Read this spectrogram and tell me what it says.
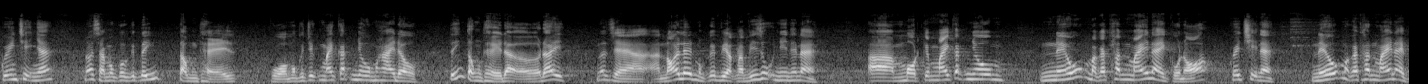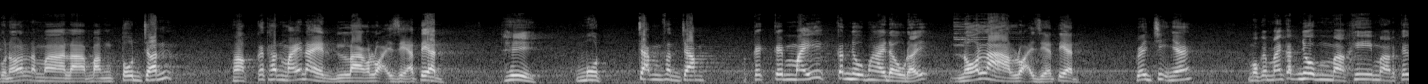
Quý anh chị nhé nó sẽ một cái tính tổng thể của một cái chiếc máy cắt nhôm hai đầu. Tính tổng thể ở đây nó sẽ nói lên một cái việc là ví dụ như thế này. À, một cái máy cắt nhôm nếu mà cái thân máy này của nó quý anh chị này nếu mà cái thân máy này của nó là mà là bằng tôn chấn hoặc cái thân máy này là loại rẻ tiền, thì 100% cái cái máy cắt nhôm hai đầu đấy, nó là loại rẻ tiền. Quý anh chị nhé, một cái máy cắt nhôm mà khi mà cái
